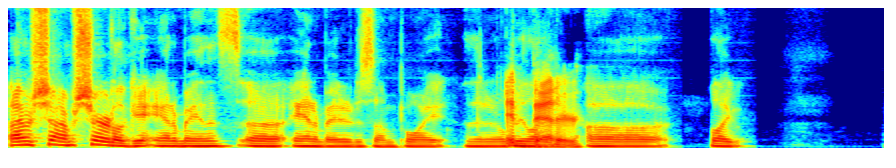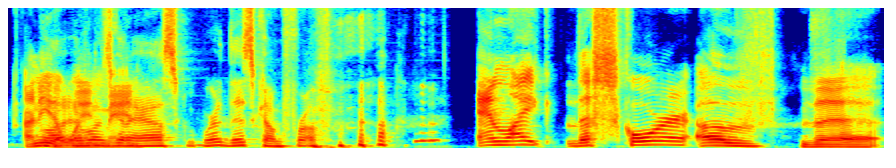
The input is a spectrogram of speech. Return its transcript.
I'm sure. I'm sure it'll get animated. Uh, animated at some point. Then it'll It be like, better. Uh, like I need well, a win, everyone's man. gonna ask, where'd this come from? and like the score of the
